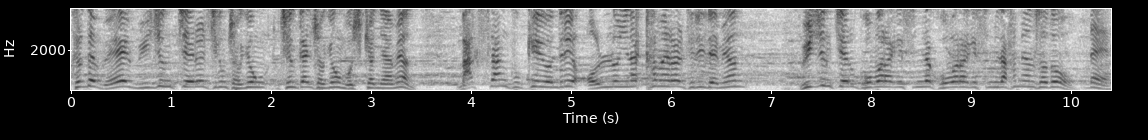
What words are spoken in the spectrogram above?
그런데 왜 위증죄를 지금 적용, 지금까지 적용을 못 시켰냐면 막상 국회의원들이 언론이나 카메라를 들이대면 위증죄로 고발하겠습니다, 고발하겠습니다 하면서도 네.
